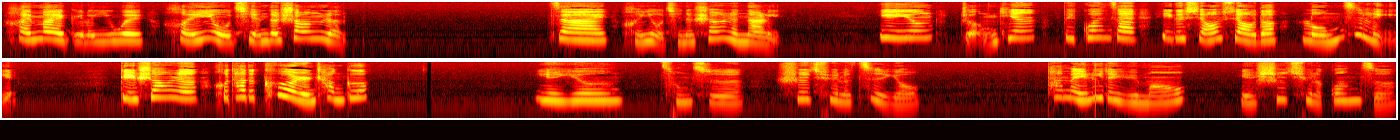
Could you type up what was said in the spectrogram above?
还卖给了一位很有钱的商人。在很有钱的商人那里，夜莺整天被关在一个小小的笼子里，给商人和他的客人唱歌。夜莺从此失去了自由，它美丽的羽毛也失去了光泽。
